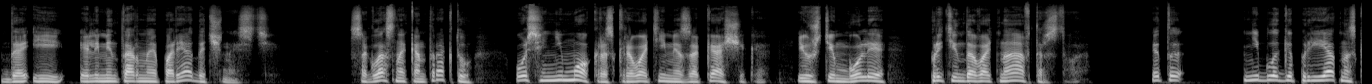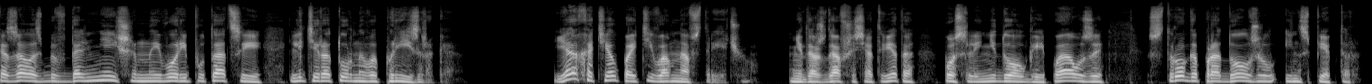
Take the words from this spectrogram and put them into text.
Да и элементарная порядочность. Согласно контракту, Осень не мог раскрывать имя заказчика и уж тем более претендовать на авторство. Это неблагоприятно сказалось бы в дальнейшем на его репутации литературного призрака. Я хотел пойти вам навстречу. Не дождавшись ответа, после недолгой паузы строго продолжил инспектор.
